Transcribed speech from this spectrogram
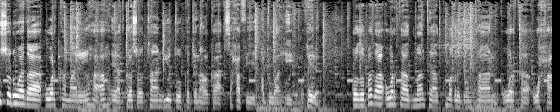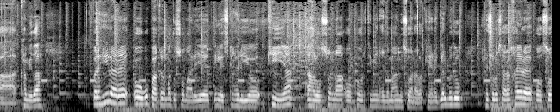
ku soo dhawaada warka maalinlaha ah ee aad kala socotaan youtube-ka janaalka saxafi cabdulaahi bakayle qodobada warkaad maanta aad ku maqli doontaan warka waxaa ka mid ah barahiilare oo ugu baaqay ummadda soomaaliyeed in la iska xeliyo kenya ahlu sunna oo ka hortimiin ciidamo amisoona la keenay galmudug ra'iisul wasaare khayre oo soo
